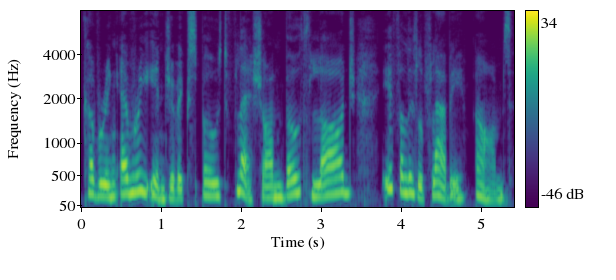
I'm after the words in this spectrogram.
covering every inch of exposed flesh on both large, if a little flabby, arms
